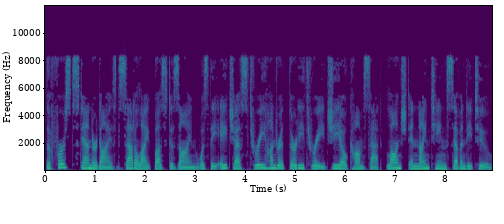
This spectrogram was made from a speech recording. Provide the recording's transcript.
The first standardized satellite bus design was the HS-333 GeoComSat, launched in 1972.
